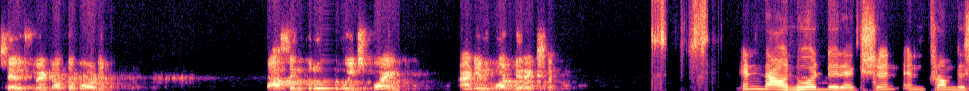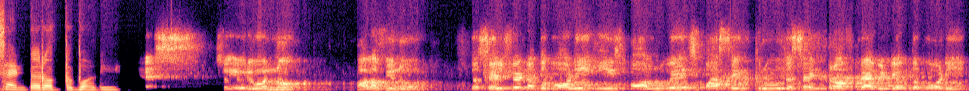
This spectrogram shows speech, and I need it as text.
self weight of the body passing through which point and in what direction in downward direction and from the centre of the body so every one know all of you know the weight of the body is always passing through the center of gravity of the body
